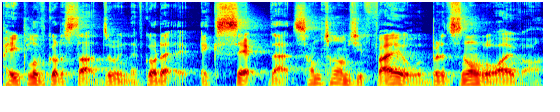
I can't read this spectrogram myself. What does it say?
people have got to start doing. They've got to accept that sometimes you fail, but it's not all over.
